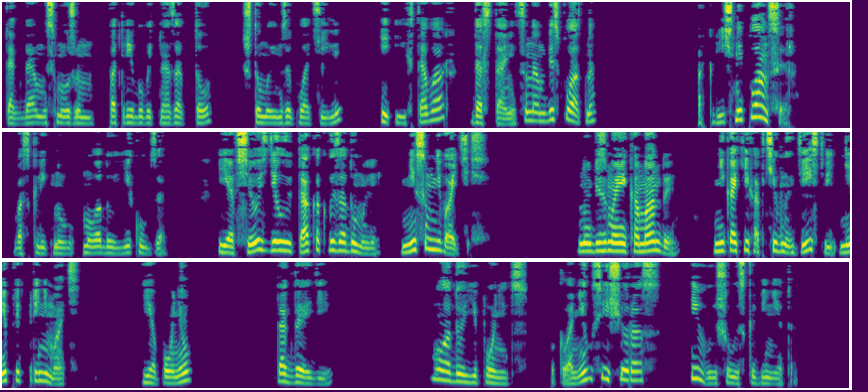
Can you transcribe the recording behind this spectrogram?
Тогда мы сможем потребовать назад то, что мы им заплатили, и их товар достанется нам бесплатно. — Отличный план, сэр! — воскликнул молодой якудза. Я все сделаю так, как вы задумали, не сомневайтесь. Но без моей команды никаких активных действий не предпринимать. Я понял. Тогда иди. Молодой японец поклонился еще раз и вышел из кабинета.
